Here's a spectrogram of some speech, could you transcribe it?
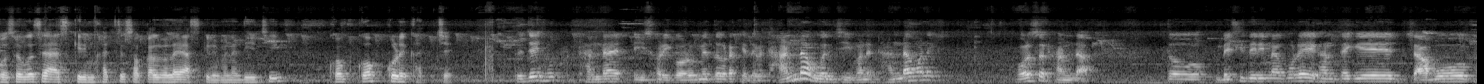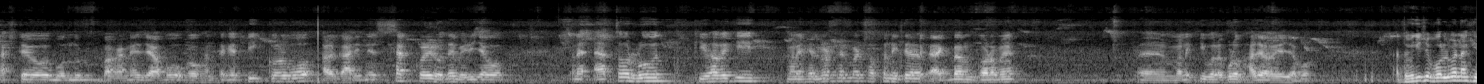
বসে বসে আইসক্রিম খাচ্ছে, সকালবেলায় আইসক্রিম এনে দিয়েছি কপ কপ করে খাচ্ছে। তো যাই হোক ঠান্ডায় এই সরি গরমে তো ওটা খেতে হবে ঠান্ডা বলছি মানে ঠান্ডা মানে বড়স ঠান্ডা। তো বেশি দেরি না করে এখান থেকে যাব ফার্স্টে ও বন্ধুর বাগানে যাব ওখান থেকে পিক করব আর গাড়ি নিয়ে সেট করে রোদে বেরিয়ে যাব। মানে এত রোদ, কীভাবে কি মানে হেলমেট ফেলমেট সব তো নিতে একদম গরমে মানে কি বলে, পুরো ভাজা হয়ে যাব। আর তুমি কিছু বলবে নাকি?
